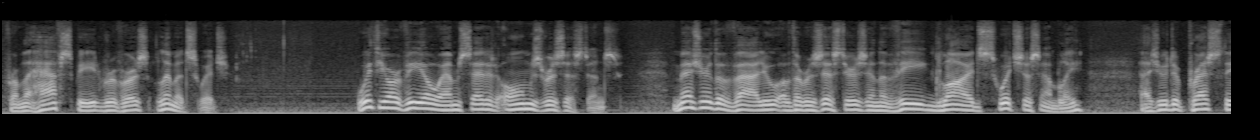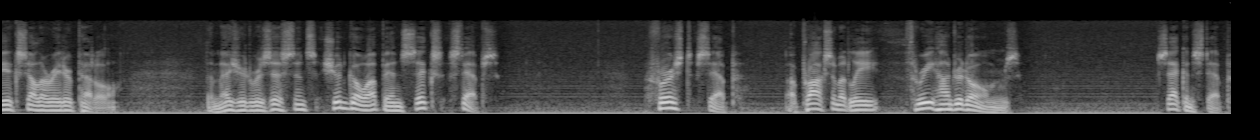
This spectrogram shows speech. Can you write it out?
from the half-speed reverse limit switch. With your VOM set at ohms resistance, measure the value of the resistors in the V-glide switch assembly as you depress the accelerator pedal. The measured resistance should go up in six steps. First step, approximately 300 ohms. Second step,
